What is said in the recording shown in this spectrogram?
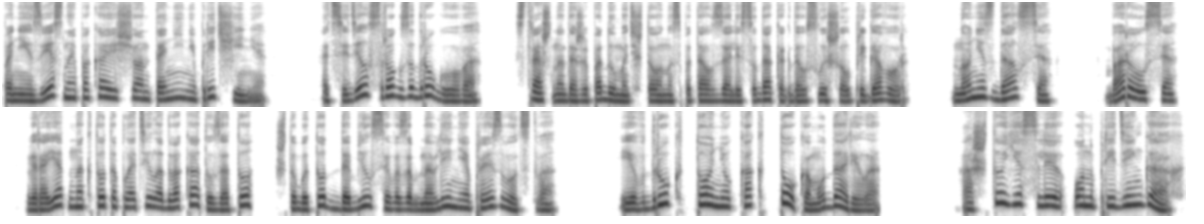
по неизвестной пока еще Антонине причине. Отсидел срок за другого. Страшно даже подумать, что он испытал в зале суда, когда услышал приговор но не сдался. Боролся. Вероятно, кто-то платил адвокату за то, чтобы тот добился возобновления производства. И вдруг Тоню как током ударило. А что, если он при деньгах?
